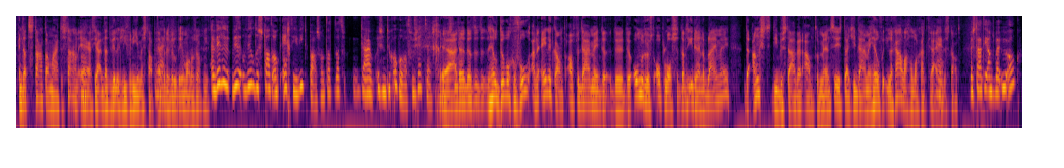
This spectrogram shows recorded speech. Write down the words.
En dat staat dan maar te staan ergens. Ja, en dat wil ik liever niet in mijn stad hebben. Nee. Dat willen de inwoners ook niet. En wil, wil, wil de stad ook echt die wietpas? Want dat, dat, daar is natuurlijk ook wel wat verzet tegen. Ja, dat, dat, dat- een heel dubbel gevoel. Aan de ene kant, als we daarmee de, de, de onrust oplossen... dan is iedereen er blij mee. De angst die bestaat bij een aantal mensen... is dat je daarmee heel veel illegale handel gaat krijgen Ja. in de stad. Bestaat die angst bij u ook?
